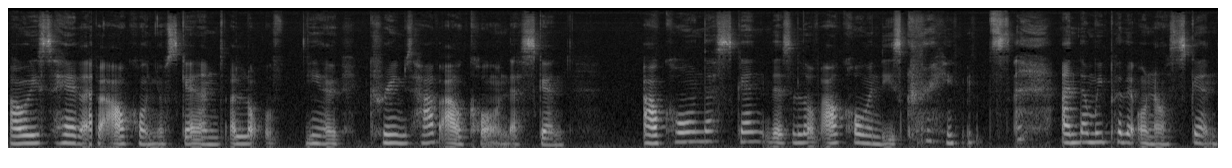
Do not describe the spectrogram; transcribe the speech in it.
I always hear that put alcohol on your skin and a lot of you know, creams have alcohol on their skin. Alcohol on their skin, there's a lot of alcohol in these creams, and then we put it on our skin.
